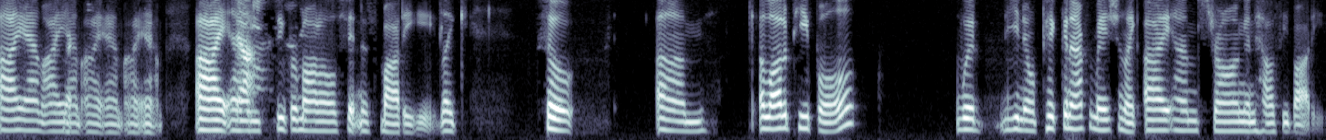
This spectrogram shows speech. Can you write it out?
I am, I am, I am, I am. I Yeah. am supermodel fitness body. Like so um a lot of people would you know pick an affirmation like i am strong and healthy body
